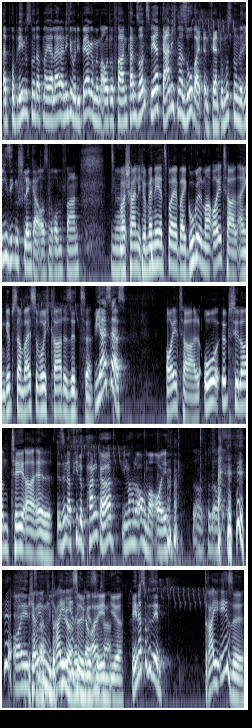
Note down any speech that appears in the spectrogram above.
Das Problem ist nur, dass man ja leider nicht über die Berge mit dem Auto fahren kann. Sonst wäre es gar nicht mal so weit entfernt. Du musst nur einen riesigen Schlenker außen rumfahren. Ja. Wahrscheinlich. Und wenn du jetzt bei, bei Google mal Eutal eingibst, dann weißt du, wo ich gerade sitze. Wie heißt das? Eutal. O-Y-T-A-L. Es sind da viele Punker, die machen doch auch immer Eu. So, pass auf. ich habe eben drei Esel gesehen hier. Wen hast du gesehen? Drei Esel.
